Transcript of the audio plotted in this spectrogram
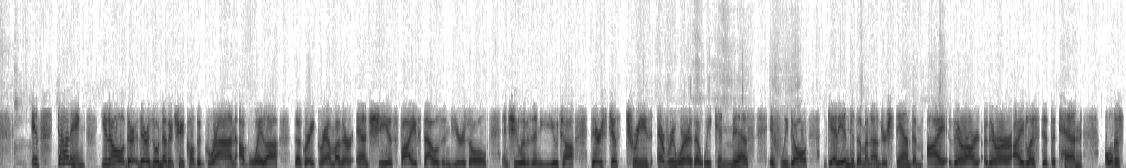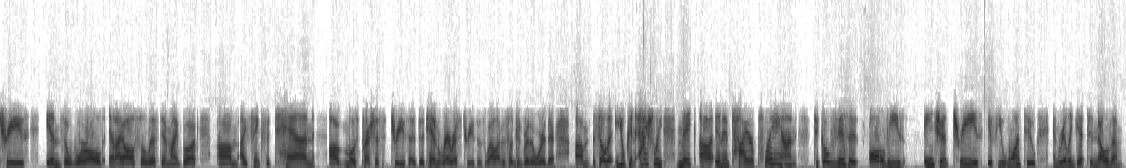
it's stunning. You know, there there's another tree called the Gran Abuela, the great grandmother, and she is 5,000 years old, and she lives in Utah. There's just trees everywhere that we can miss if we don't get into them and understand them. I there are there are I listed the 10 oldest trees in the world, and I also list in my book, um, I think the 10 uh, most precious trees, uh, the 10 rarest trees as well. I was looking for the word there. Um, so that you can actually make uh, an entire plan to go visit all these ancient trees if you want to and really get to know them.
